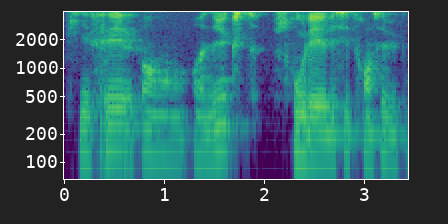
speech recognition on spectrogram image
qui est fait en, en Nuxt. Je trouve les, les sites français, vu que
